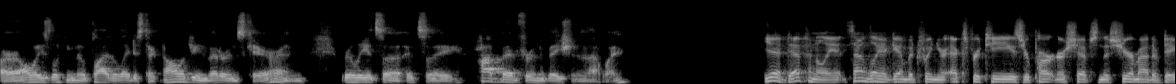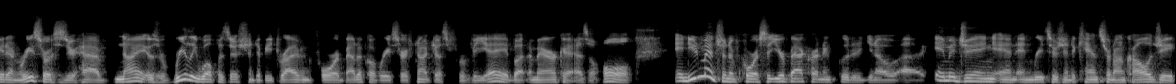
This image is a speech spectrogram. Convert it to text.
are always looking to apply the latest technology in veterans care and really it's a it's a hotbed for innovation in that way yeah, definitely. It sounds like again between your expertise, your partnerships, and the sheer amount of data and resources you have, NIA is really well positioned to be driving forward medical research, not just for VA but America as a whole. And you mentioned, of course, that your background included, you know, uh, imaging and and research into cancer and oncology.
